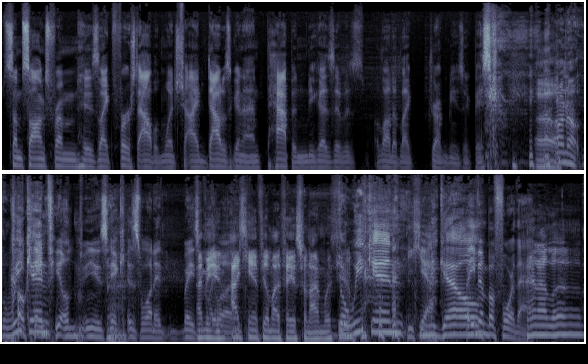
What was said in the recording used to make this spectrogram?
some songs from his like first album, which I doubt is gonna happen because it was a lot of like drug music basically. Oh. no. The Weeknd, field music is what it basically. I mean, was. I can't feel my face when I'm with you. the Weeknd, yeah, Miguel, But even before that. and I love.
